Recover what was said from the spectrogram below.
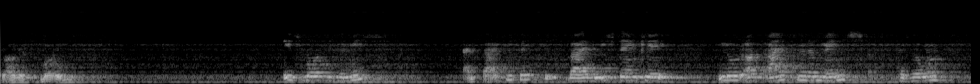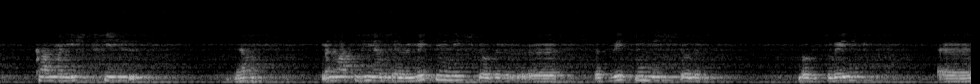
Frage, warum? Ich wollte für mich ein Zeichen setzen, weil ich denke, nur als einzelner Mensch, Person, kann man nicht viel, ja, man hat die finanziellen Mittel nicht oder äh, das Wissen nicht oder, oder zu wenig, äh,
